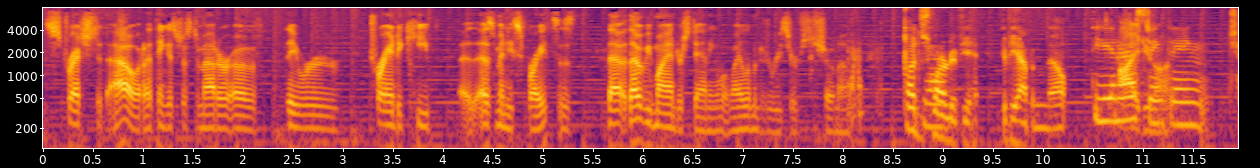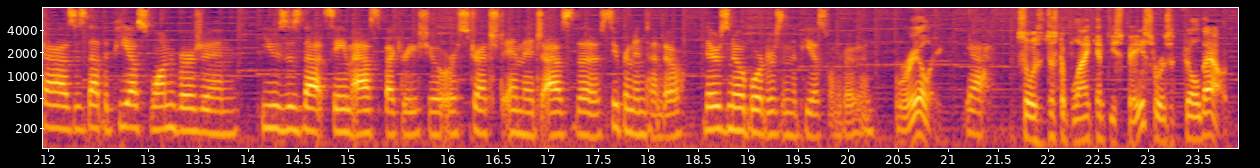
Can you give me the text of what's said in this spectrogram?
stretched it out. I think it's just a matter of they were trying to keep as many sprites as that. That would be my understanding of what my limited research has shown up. I just Yeah. wondered if you if you happen to know. The interesting thing, Chaz, is that the PS1 version uses that same aspect ratio or stretched image as the Super Nintendo. There's no borders in the PS1 version. Really? Yeah. So is it just a blank empty space, or is it filled out?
